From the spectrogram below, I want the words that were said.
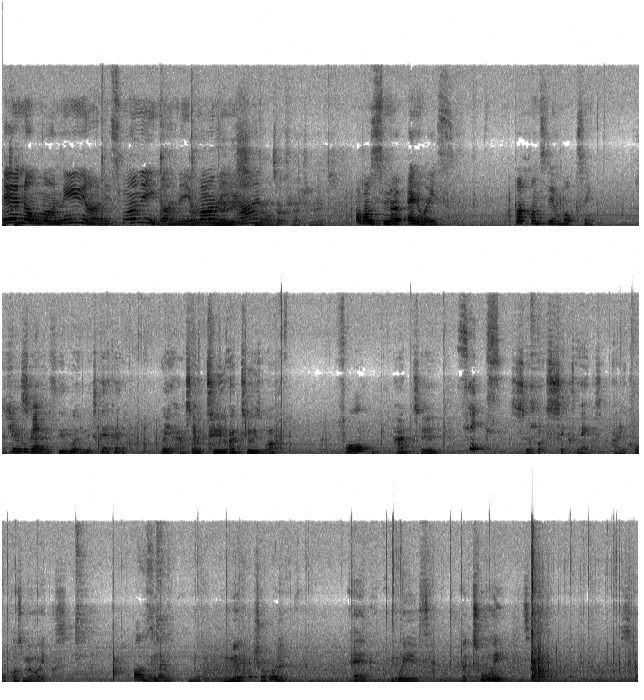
Ain't no money on this money, any That money, really right? smells that flatulence. Ozmo. Anyways, back onto the unboxing. Okay, so we get let's, wait, let's get, get wait. So two add two is what? four, Add two. six. So we've got six eggs, and they're called Ozmo eggs. Ozmo. Milk chocolate egg with a toy inside. So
